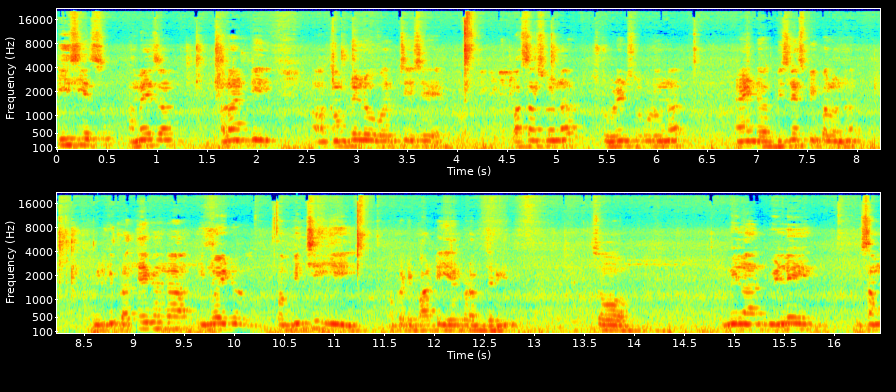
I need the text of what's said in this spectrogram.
టీసీఎస్ అమెజాన్ అలాంటి కంపెనీలో వర్క్ చేసే పర్సన్స్లు ఉన్నారు స్టూడెంట్స్లు కూడా ఉన్నారు అండ్ బిజినెస్ పీపుల్ ఉన్నారు. వీళ్ళకి ప్రత్యేకంగా ఇన్వైట్ పంపించి ఈ ఒకటి పార్టీ ఏర్పడడం జరిగింది. సో వీళ్ళ వీళ్ళే సమ్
